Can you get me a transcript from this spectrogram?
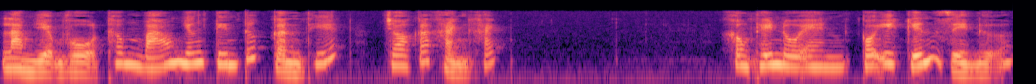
làm nhiệm vụ thông báo những tin tức cần thiết cho các hành khách. Không thấy Noel có ý kiến gì nữa,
